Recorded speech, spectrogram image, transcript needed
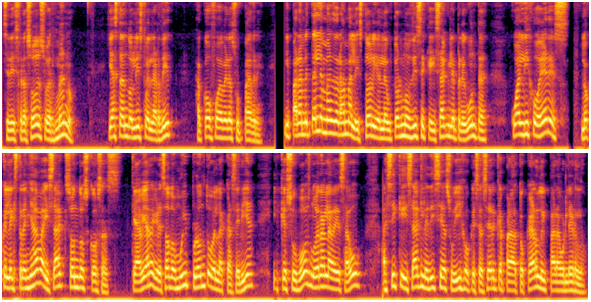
se disfrazó de su hermano. Ya estando listo el ardid, Jacob fue a ver a su padre. Y para meterle más drama a la historia, el autor nos dice que Isaac le pregunta, ¿cuál hijo eres? Lo que le extrañaba a Isaac son dos cosas, que había regresado muy pronto de la cacería y que su voz no era la de Saúl, así que Isaac le dice a su hijo que se acerque para tocarlo y para olerlo.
